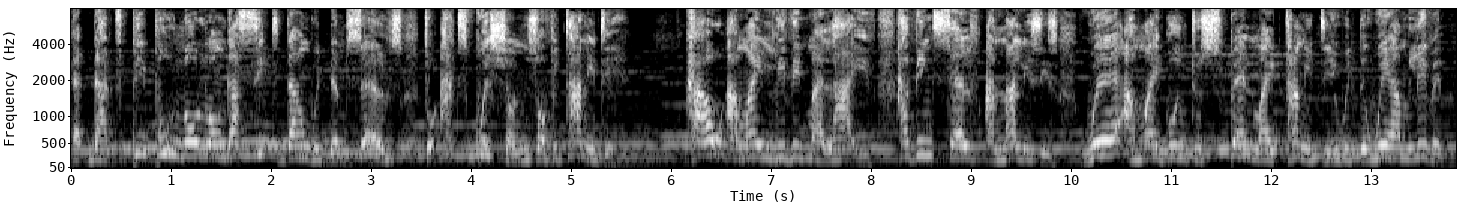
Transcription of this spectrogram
eh, that people no longer sit down with themselves to ask questions of eternity. How am I living my life? Having self analysis. Where am I going to spend my eternity with the way I'm living?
